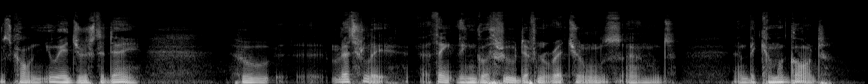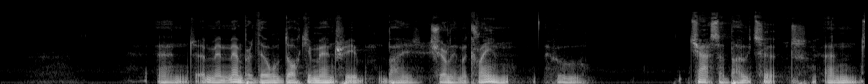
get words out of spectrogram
It's called New Agers today, who literally think they can go through different rituals and and become a god. And uh, remember the old documentary by Shirley MacLaine, who chats about it, and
